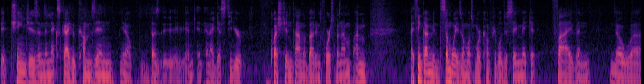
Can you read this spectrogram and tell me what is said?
it changes and the next guy who comes in, you know, does, and, and, and I guess to your question, Tom, about enforcement, I'm, I'm, I think I'm in some ways almost more comfortable just say make it five and no, uh,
